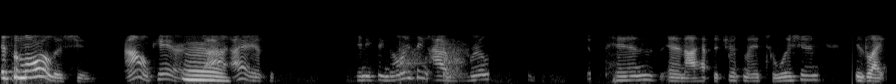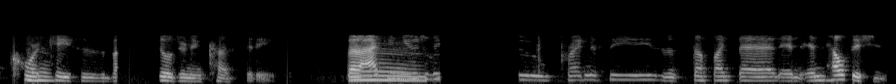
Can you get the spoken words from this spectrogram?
It's a moral issue. I don't care. Mm. I, I answer anything. The only thing I really depends, and I have to trust my intuition, is like court Mhm. cases about children in custody. But I can Mm. usually do pregnancies and stuff like that, and and health issues.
